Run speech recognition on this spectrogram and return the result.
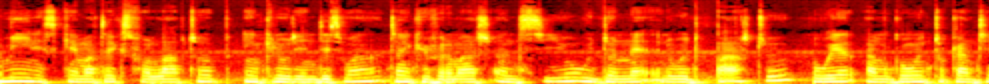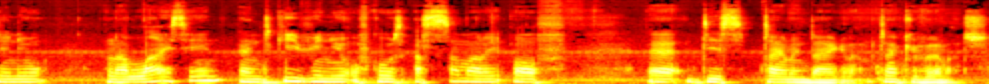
mini schematics for laptop including this one. Thank you very much and see you with the with part 2 where i'm going to continue analyzing and giving you of course a summary of uh, this timing diagram. Thank you very much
